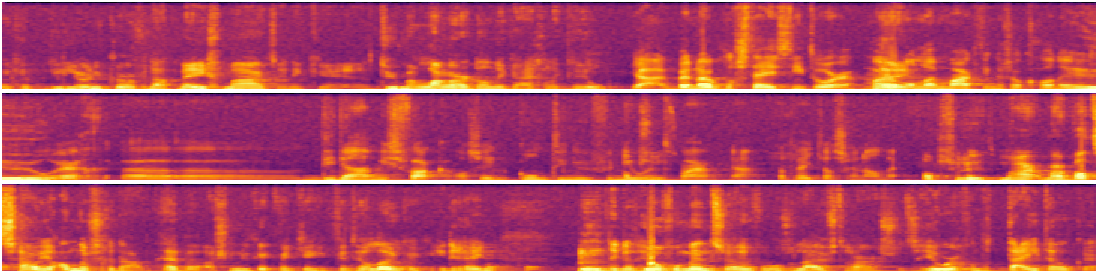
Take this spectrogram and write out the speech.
ik heb die learning curve inderdaad meegemaakt en ik, het duurt me langer dan ik eigenlijk wil. Ja, ik ben er ook nog steeds niet hoor. Maar Nee. online marketing is ook gewoon een heel erg dynamisch vak. Als in continu vernieuwend. Absoluut. Maar ja, dat weet je als geen ander. Absoluut. Maar, maar wat zou je anders gedaan hebben? Als je nu kijkt, weet je, ik vind het heel leuk, iedereen, ik denk dat heel veel mensen, van onze luisteraars, het is heel erg van de tijd ook. Hè?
